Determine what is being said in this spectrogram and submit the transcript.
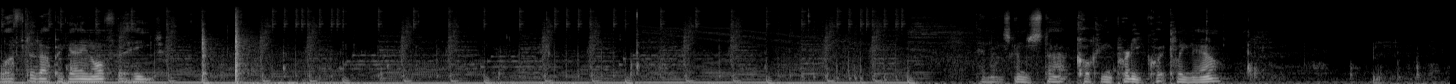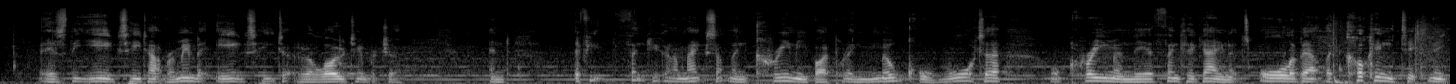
Lift it up again off the heat. Going to start cooking pretty quickly now. as the eggs heat up. Remember, eggs heat at a low temperature. And if you think you're going to make something creamy by putting milk or water or cream in there, think again. It's all about the cooking technique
